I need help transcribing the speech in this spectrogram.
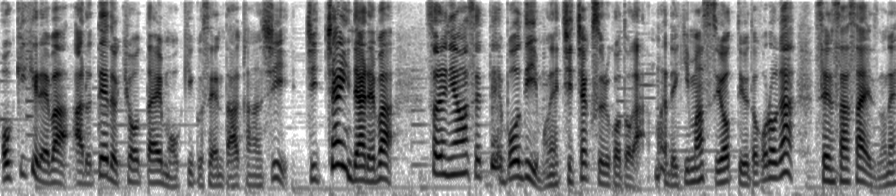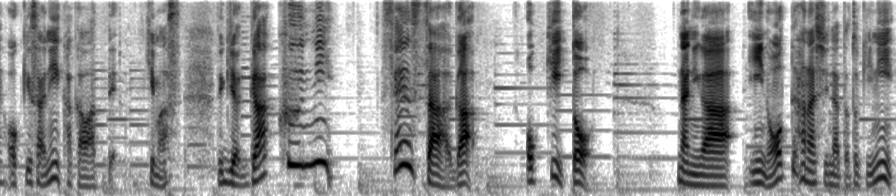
大きければ、ある程度筐体も大きくセンター感し、ちっちゃいんであれば、それに合わせてボディもね、ちっちゃくすることが、まあ、できますよっていうところが、センサーサイズのね、大きさに関わってきます。で逆に、センサーが大きいと、何がいいの？って話になった時に、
